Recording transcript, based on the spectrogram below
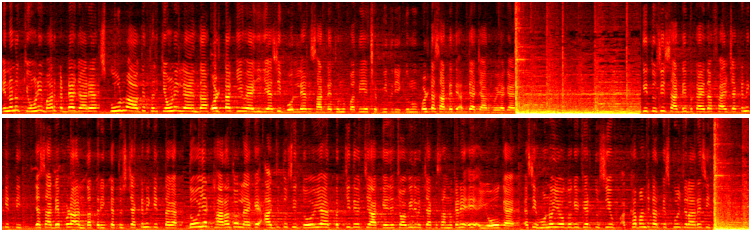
ਇਹਨਾਂ ਨੂੰ ਕਿਉਂ ਨਹੀਂ ਬਾਹਰ ਕੱਢਿਆ ਜਾ ਰਿਹਾ? ਸਕੂਲ ਨੂੰ ਆਪਦੇ ਹੱਥਾਂ ਕਿਉਂ ਨਹੀਂ ਲਿਆ ਜਾਂਦਾ ਉਲਟਾ ਕੀ ਹੋਇਆ ਜੀ? ਜੇ ਅਸੀਂ ਬੋਲੇ ਤਾਂ ਸਾਡੇ, ਤੁਹਾਨੂੰ ਪਤਾ ਹੀ ਹੈ 26 ਤਰੀਕ ਨੂੰ ਉਲਟਾ ਸਾਡੇ ਤੇ ਅਤਿਆਚਾਰ ਹੋਇਆ ਗਿਆ। ਕਿ ਤੁਸੀਂ ਸਾਡੀ ਬਕਾਇਦਾ ਫਾਈਲ ਚੈੱਕ ਨਹੀਂ ਕੀਤੀ ਜਾਂ ਸਾਡੇ ਪੜ੍ਹਾਉਣ ਦਾ ਤਰੀਕਾ ਤੁਸੀਂ ਚੈੱਕ ਨਹੀਂ ਕੀਤਾ ਗਾ 2018 ਤੋਂ ਲੈ ਕੇ ਅੱਜ ਤੁਸੀਂ 2025 ਦੇ ਵਿੱਚ ਆ ਕੇ ਜਾਂ 24 ਦੇ ਵਿੱਚ ਆ ਕੇ ਸਾਨੂੰ ਕਹਿੰਦੇ ਇਹ ਅਯੋਗ ਹੈ। ਅਸੀਂ ਹੁਣ ਅਯੋਗ ਹੋ ਗਏ, ਫਿਰ ਤੁਸੀਂ ਅੱਖਾਂ ਬੰਦ ਕਰਕੇ ਸਕੂਲ ਚਲਾ ਰਹੇ ਸੀ।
